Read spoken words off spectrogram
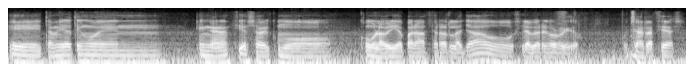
Eh, también la tengo en, en ganancias, a ver cómo, cómo la habría para cerrarla ya o si la ve recorrido. Muchas gracias.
